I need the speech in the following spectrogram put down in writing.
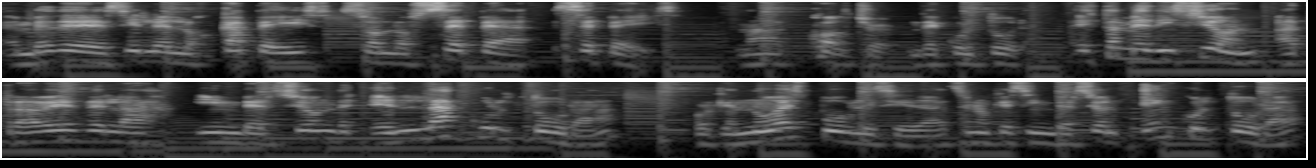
en vez de decirle los KPIs, son los CPA, CPIs culture, de cultura. Esta medición a través de la inversión en la cultura, porque no es publicidad, sino que es inversión en cultura,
